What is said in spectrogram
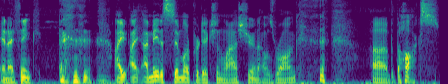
and I think I, I, I made a similar prediction last year and I was wrong. uh, but the Hawks,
